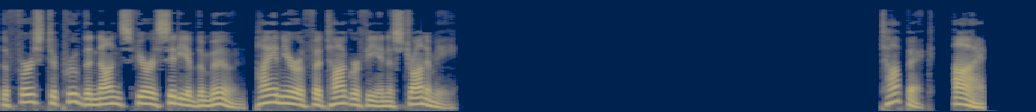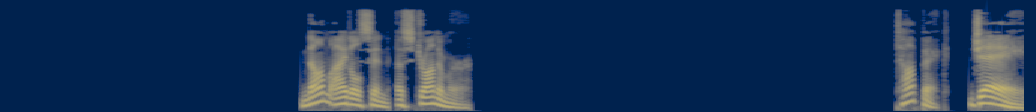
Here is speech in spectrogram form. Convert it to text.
the first to prove the non-sphericity of the Moon, pioneer of photography in astronomy. I Naum Idelson, astronomer. J.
